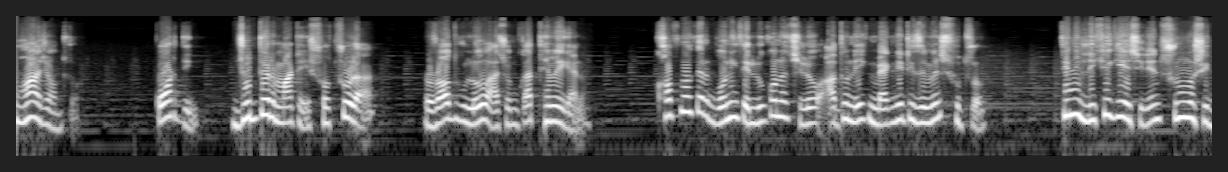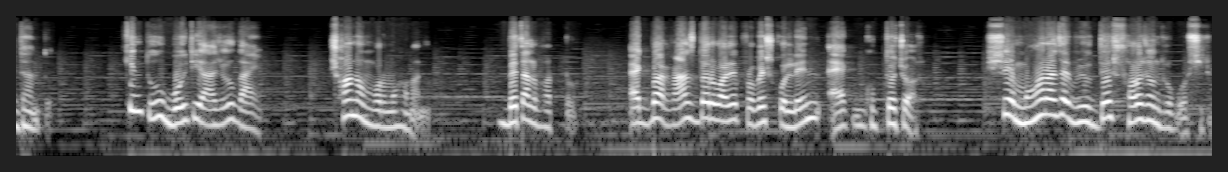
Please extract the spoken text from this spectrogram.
মহাযন্ত্র। পরদিন যুদ্ধের মাঠে শত্রুরা রথগুলো আচমকা থেমে গেল। খপনকের গণিতে লুকোনো ছিল আধুনিক ম্যাগনেটিজমের সূত্র। তিনি লিখে গিয়েছিলেন শূন্য সিদ্ধান্ত, কিন্তু বইটি আজও গায়ে ছ নম্বর মহামানব। বেতাল ভট্ট। একবার রাজদরবারে প্রবেশ করলেন এক গুপ্তচর। সে মহারাজার বিরুদ্ধে ষড়যন্ত্র করছিল।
